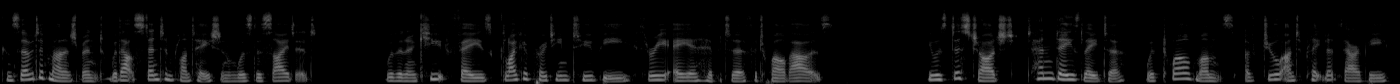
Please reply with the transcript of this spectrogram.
Conservative management without stent implantation was decided, with an acute phase glycoprotein 2b 3a inhibitor for 12 hours. He was discharged 10 days later with 12 months of dual antiplatelet therapy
